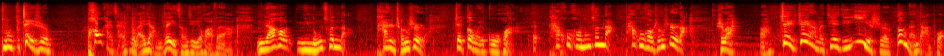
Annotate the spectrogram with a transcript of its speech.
不，这是抛开财富来讲这一层阶级划分啊。然后你农村的，他是城市的，这更为固化。他户口农村的，他户口城市的，是吧？啊，这这样的阶级意识更难打破。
